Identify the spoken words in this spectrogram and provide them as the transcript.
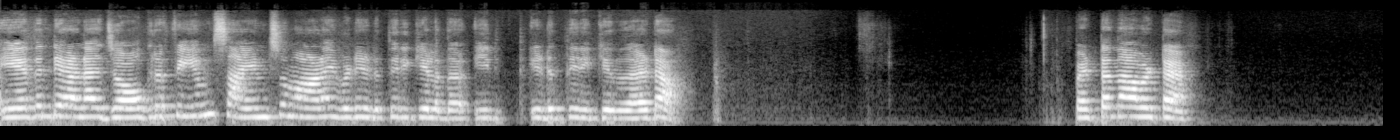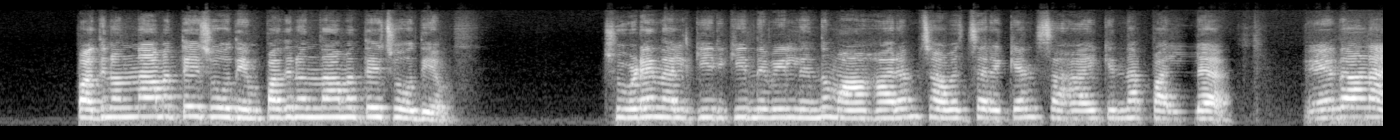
ഏതിന്റെയാണ്? ജോഗ്രഫിയും സയൻസുമാണ് ഇവിടെ എടുത്തിരിക്കുന്നത് എടുത്തിരിക്കുന്നത് കേട്ടോ. പെട്ടെന്നാവട്ടെ. പതിനൊന്നാമത്തെ ചോദ്യം പതിനൊന്നാമത്തെ ചോദ്യം. ചുവടെ നൽകിയിരിക്കുന്നവയിൽ നിന്നും ആഹാരം ചവച്ചരയ്ക്കാൻ സഹായിക്കുന്ന പല്ല്. ഏതാണ്?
